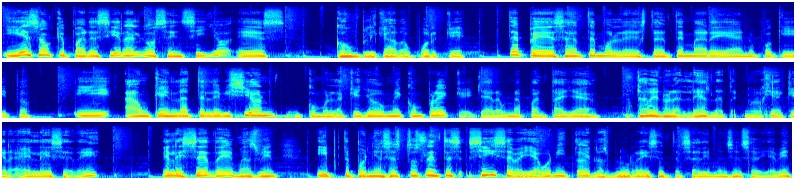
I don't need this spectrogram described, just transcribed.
Y eso, aunque pareciera algo sencillo, es complicado porque te pesan, te molestan, te marean un poquito. Y aunque en la televisión, como la que yo me compré, que ya era una pantalla, todavía no era LED la tecnología, que era LCD, LCD más bien, y te ponías estos lentes, sí se veía bonito y los Blu-rays en tercera dimensión se veía bien,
